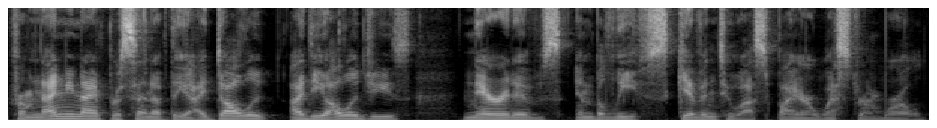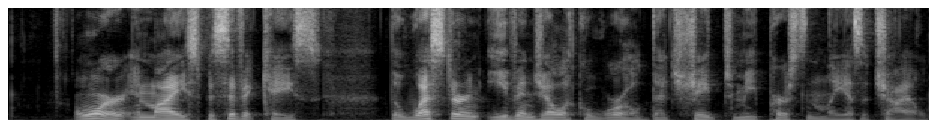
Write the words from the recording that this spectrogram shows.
from 99% of the ideologies, narratives, and beliefs given to us by our Western world. Or, in my specific case, the Western evangelical world that shaped me personally as a child.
